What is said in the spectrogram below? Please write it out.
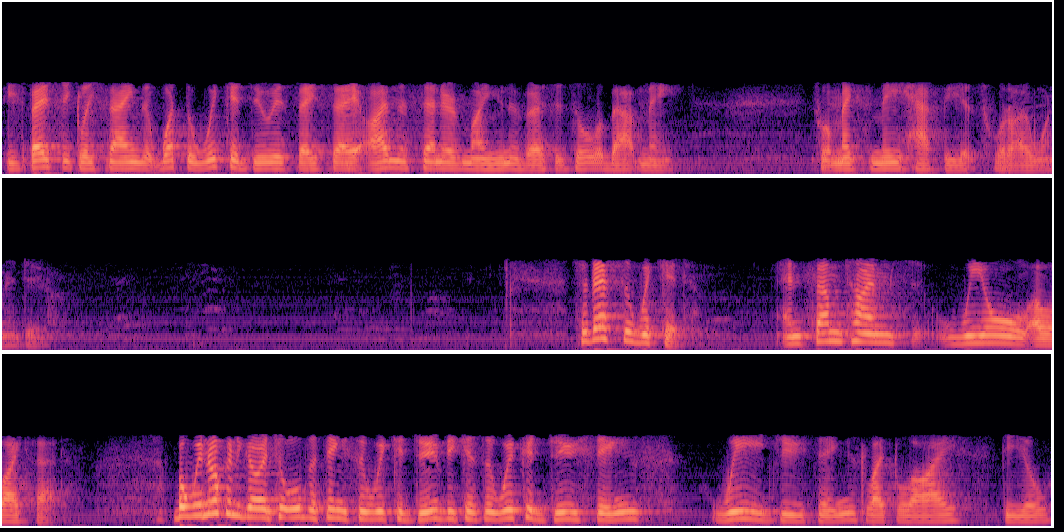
he's basically saying that what the wicked do is they say, I'm the center of my universe, it's all about me. It's what makes me happy, it's what I want to do. So that's the wicked. And sometimes we all are like that. But we're not going to go into all the things the wicked do because the wicked do things, we do things like lie, steal,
